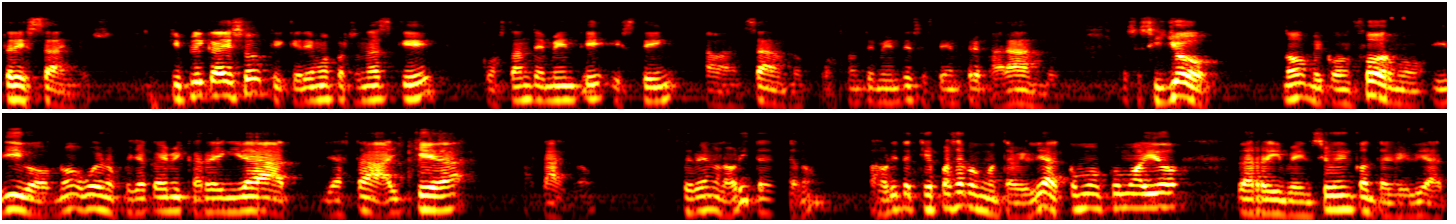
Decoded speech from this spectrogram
tres años. ¿Qué implica eso? Que queremos personas que constantemente estén avanzando, constantemente se estén preparando. Entonces, si yo no me conformo y digo, no, bueno, pues ya acabé mi carrera en edad, ya está, ahí queda, fatal, ¿no? Ustedes vean ahorita, ¿no? Ahorita, ¿qué pasa con contabilidad? ¿Cómo, cómo ha ido la reinvención en contabilidad?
